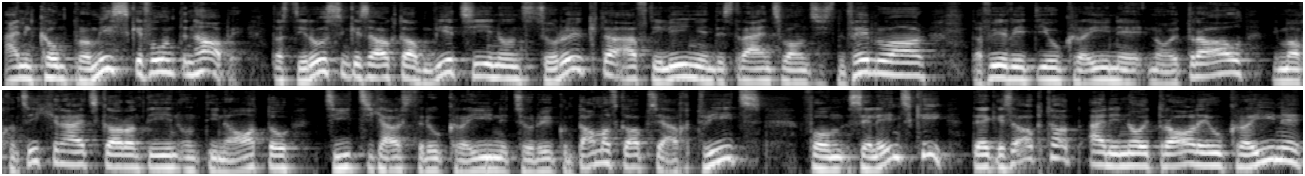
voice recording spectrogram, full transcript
einen Kompromiss gefunden habe, dass die Russen gesagt haben, wir ziehen uns zurück da auf die Linien des 23. Februar, dafür wird die Ukraine neutral, wir machen Sicherheitsgarantien und die NATO zieht sich aus der Ukraine zurück. Und damals gab es ja auch Tweets von Zelensky, der gesagt hat, eine neutrale Ukraine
